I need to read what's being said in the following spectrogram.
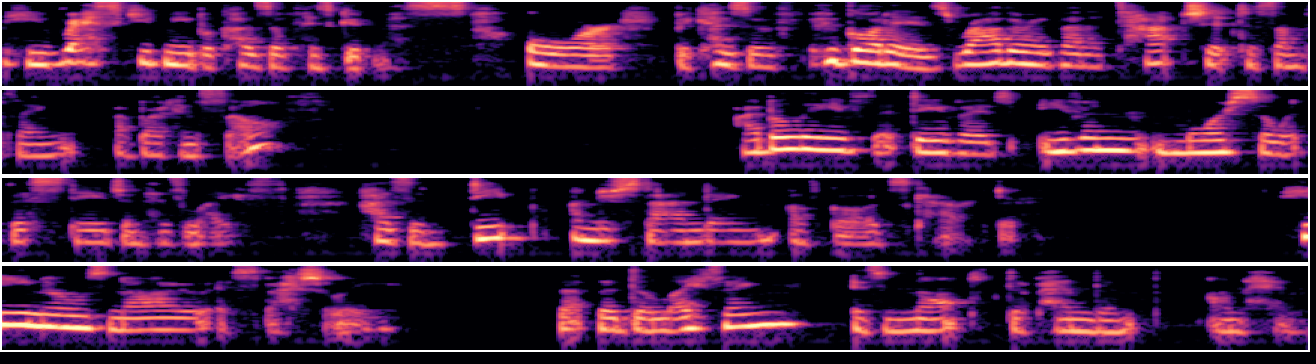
he rescued me because of his goodness or because of who God is rather than attach it to something about himself. I believe that David, even more so at this stage in his life, has a deep understanding of God's character. He knows now, especially, that the delighting is not dependent on him.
